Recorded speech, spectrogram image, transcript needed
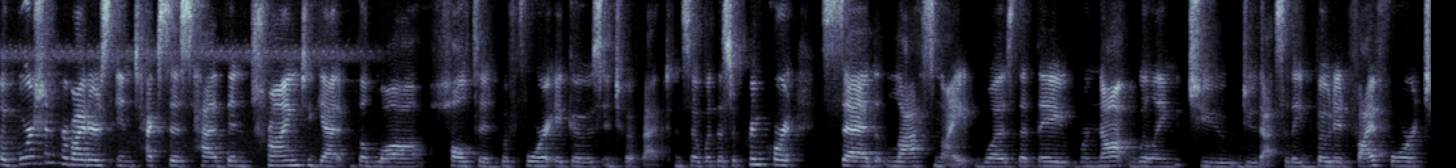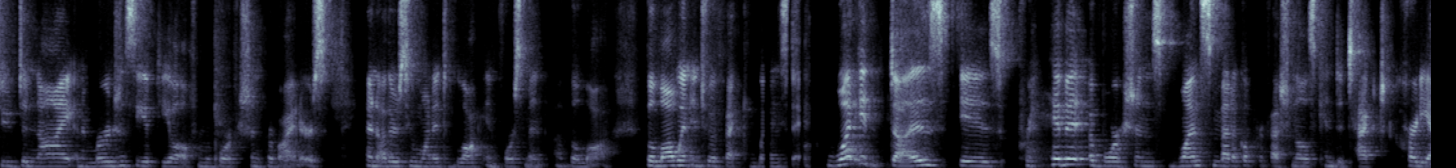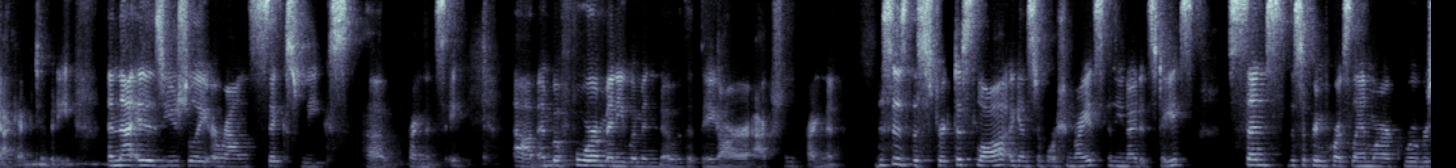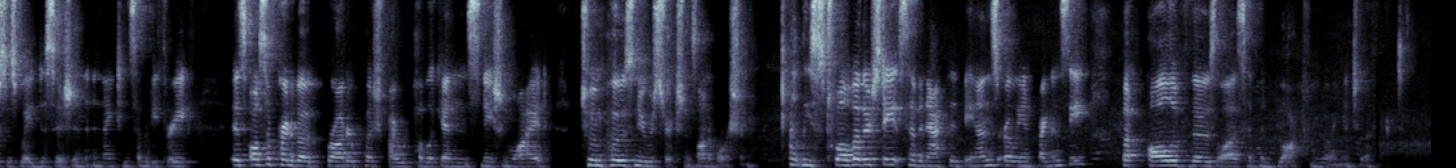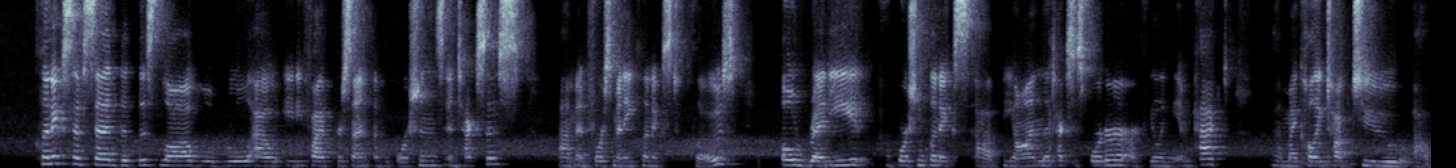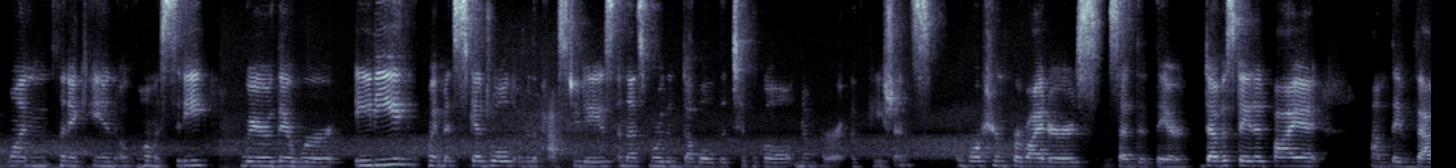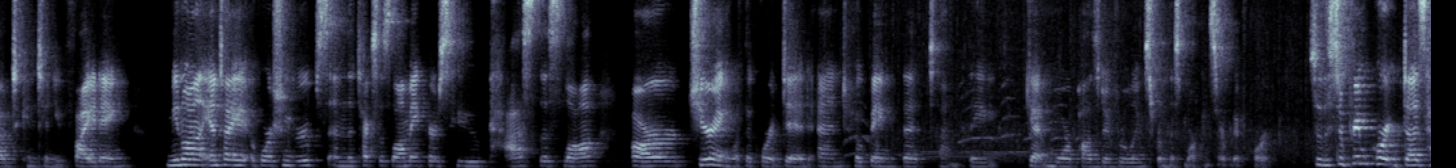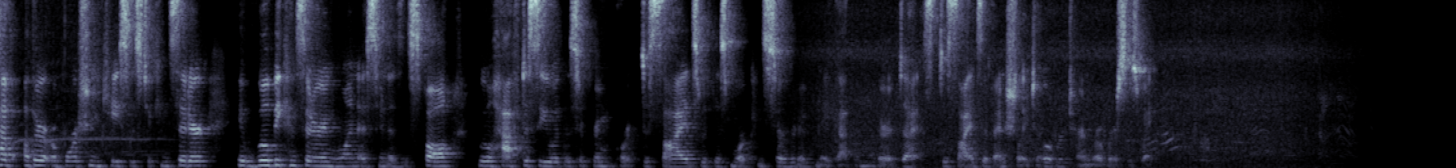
Abortion providers in Texas have been trying to get the law halted before it goes into effect. And so, what the Supreme Court said last night was that they were not willing to do that. So, they voted 5 4 to deny an emergency appeal from abortion providers and others who wanted to block enforcement of the law. The law went into effect Wednesday. What it does is prohibit abortions once medical professionals can detect cardiac activity, and that is usually around six weeks of pregnancy. Um, and before many women know that they are actually pregnant. This is the strictest law against abortion rights in the United States since the Supreme Court's landmark Roe versus Wade decision in 1973 it's also part of a broader push by Republicans nationwide to impose new restrictions on abortion. At least 12 other states have enacted bans early in pregnancy, but all of those laws have been blocked from going into effect. Clinics have said that this law will rule out 85% of abortions in Texas um, and force many clinics to close. Already, abortion clinics uh, beyond the Texas border are feeling the impact. Uh, my colleague talked to uh, one clinic in Oklahoma City where there were 80 appointments scheduled over the past two days, and that's more than double the typical number of patients. Abortion providers said that they're devastated by it. Um, they've vowed to continue fighting. Meanwhile, anti abortion groups and the Texas lawmakers who passed this law are cheering what the court did and hoping that um, they get more positive rulings from this more conservative court. So the Supreme Court does have other abortion cases to consider. It will be considering one as soon as this fall. We will have to see what the Supreme Court decides with this more conservative makeup and whether it decides eventually to overturn Roe versus Wade.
